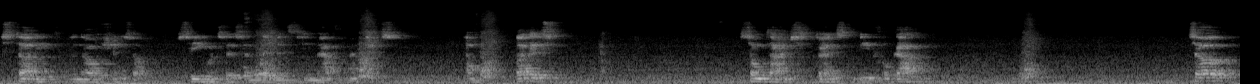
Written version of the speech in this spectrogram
studied the notions of sequences and limits in mathematics. Um, but it's sometimes tends to be forgotten. So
